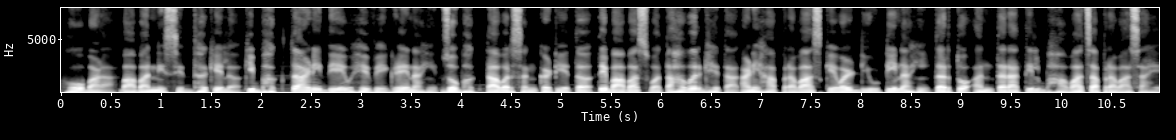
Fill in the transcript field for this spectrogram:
हो बाळा बाबांनी सिद्ध केलं की भक्त आणि देव हे वेगळे नाहीत. जो भक्तावर संकट येतं ते बाबा स्वतःवर घेतात आणि हा प्रवास केवळ ड्युटी नाही तर तो अंतरातील भावाचा प्रवास आहे.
